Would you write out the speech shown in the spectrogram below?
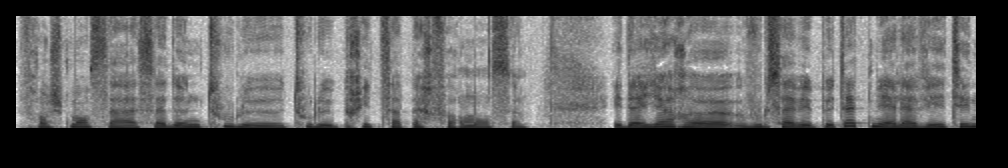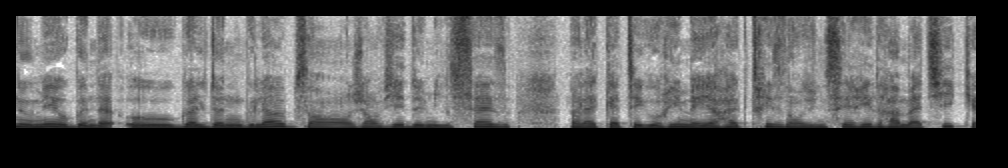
franchement, ça, ça donne tout le, tout le prix de sa performance. Et d'ailleurs, vous le savez peut-être, mais elle avait été nommée au, Golden Globes en janvier 2016 dans la catégorie meilleure actrice dans une série dramatique.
